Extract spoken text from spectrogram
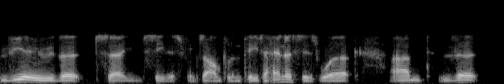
view that uh, you see this, for example, in Peter Hennessy's work, um, that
